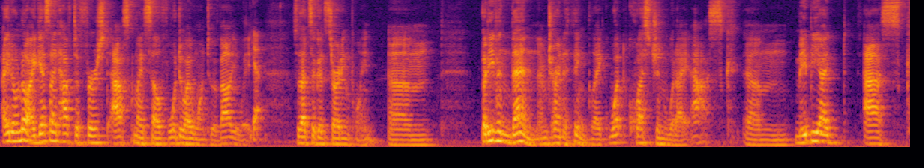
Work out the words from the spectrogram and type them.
I don't know. I guess I'd have to first ask myself, what do I want to evaluate? Yeah. So that's a good starting point. Um, but even then, I'm trying to think, like, what question would I ask? Um, maybe I'd ask,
